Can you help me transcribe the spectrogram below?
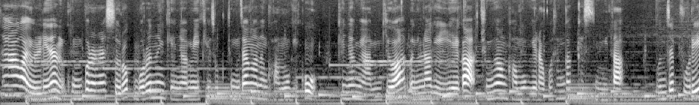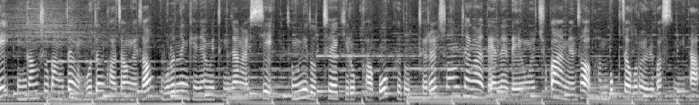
생활과 윤리는 공부를 할수록 모르는 개념이 계속 등장하는 과목이고 개념의 암기와 맥락의 이해가 중요한 과목이라고 생각했습니다. 문제풀이, 인강수강 등 모든 과정에서 모르는 개념이 등장할 시 정리 노트에 기록하고 그 노트를 수험생활 내내 내용을 추가하면서 반복적으로 읽었습니다.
